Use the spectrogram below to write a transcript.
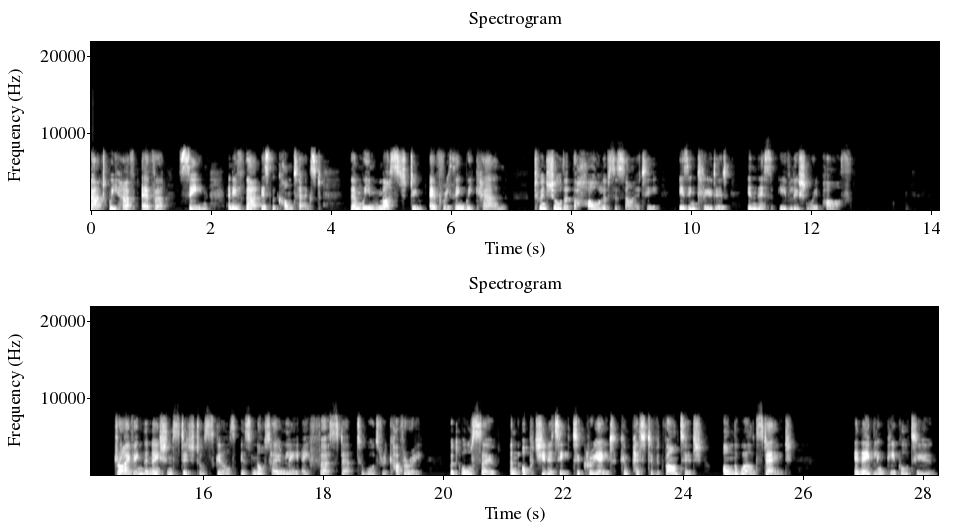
that we have ever seen. And if that is the context, then we must do everything we can to ensure that the whole of society is included in this evolutionary path. Driving the nation's digital skills is not only a first step towards recovery, but also an opportunity to create competitive advantage on the world stage. Enabling people to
